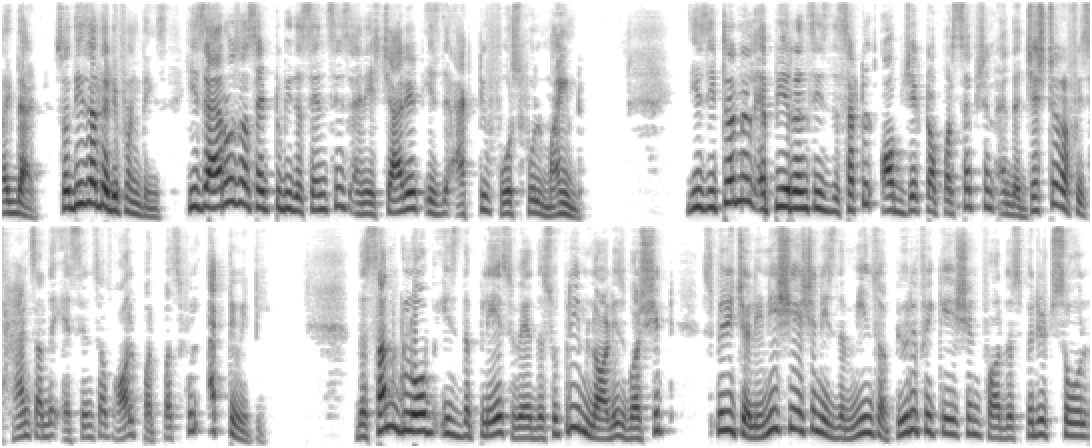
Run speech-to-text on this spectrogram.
Like that. So these are the different things. His arrows are said to be the senses and his chariot is the active, forceful mind. His eternal appearance is the subtle object of perception and the gesture of his hands are the essence of all purposeful activity. The sun globe is the place where the Supreme Lord is worshipped Spiritual initiation is the means of purification for the spirit soul,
